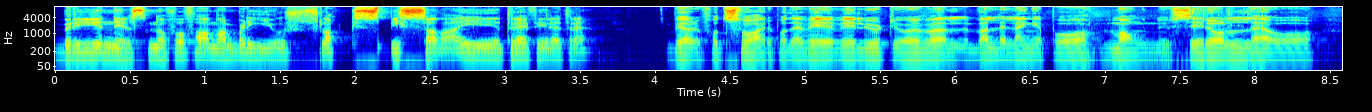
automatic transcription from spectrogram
Brynildsen og Fofana blir jo slags spisser da, i 3-4-3. Vi har jo fått svaret på det. Vi, vi lurte jo veld, veldig lenge på Magnus i rolle, og,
